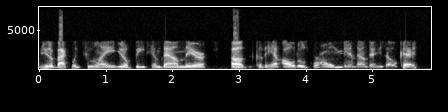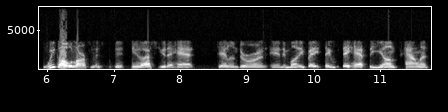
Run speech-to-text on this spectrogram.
You know, back when Tulane, you know, beat him down there uh, because they had all those grown men down there. He said, "Okay, we gonna learn from this." You know, that's year they had Jalen Duren and the Emoni Bates. They they had the young talent,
